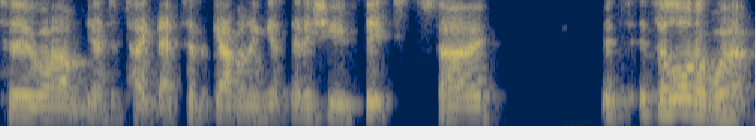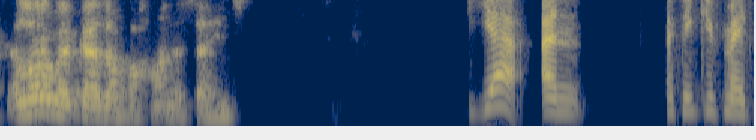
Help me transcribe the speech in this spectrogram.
to um, you know to take that to the government and get that issue fixed. So it's it's a lot of work. A lot of work goes on behind the scenes. Yeah. And I think you've made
